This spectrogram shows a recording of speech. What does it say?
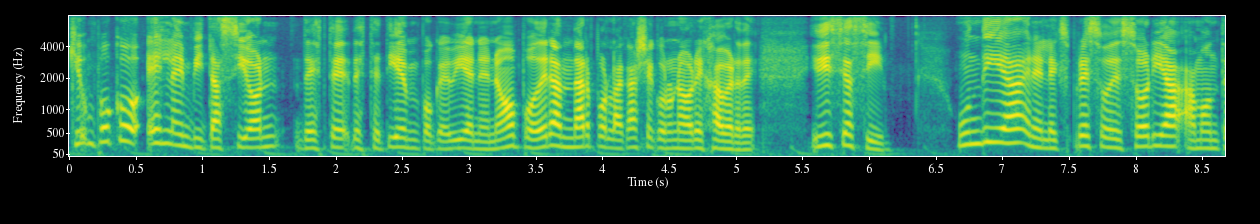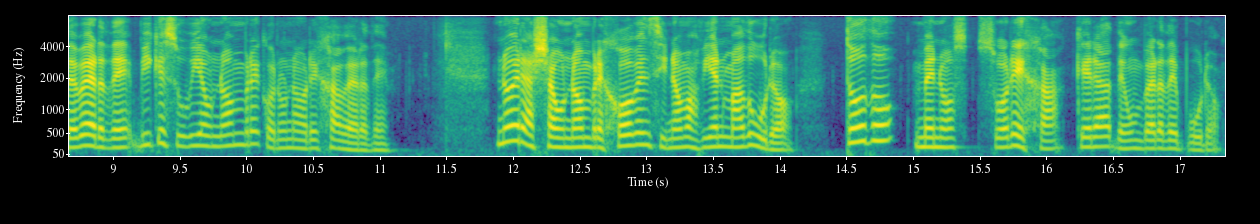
que un poco es la invitación de este, de este tiempo que viene, ¿no? Poder andar por la calle con una oreja verde. Y dice así, un día en el expreso de Soria a Monteverde vi que subía un hombre con una oreja verde. No era ya un hombre joven, sino más bien maduro, todo menos su oreja, que era de un verde puro.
